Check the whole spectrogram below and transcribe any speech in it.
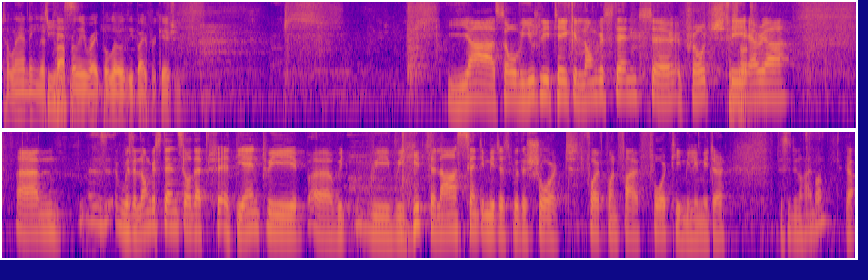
to landing this properly right below the bifurcation? Yeah, so we usually take a longer stand uh, approach Too the short. area um, with a longer stand so that at the end we, uh, we, we, we hit the last centimeters with a short 5.5, 40 millimeter. Willst du den noch einbauen? Ja.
